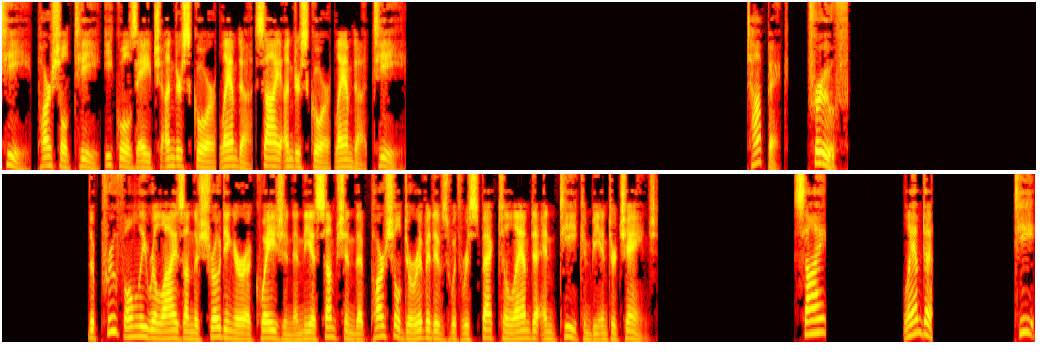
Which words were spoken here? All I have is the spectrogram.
t partial t equals h underscore lambda psi underscore lambda t. Topic proof. The proof only relies on the Schrödinger equation and the assumption that partial derivatives with respect to lambda and t can be interchanged. Psi lambda t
